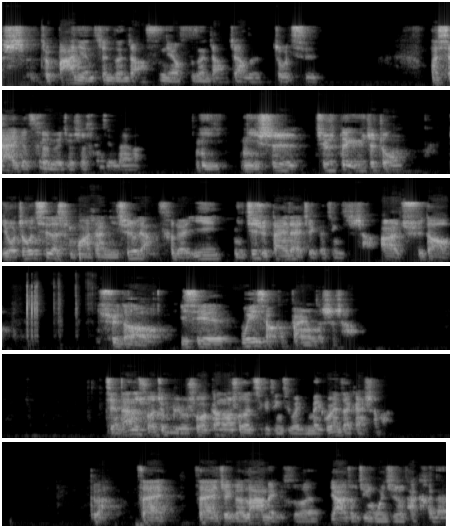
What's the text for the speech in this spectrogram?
是就八年正增长，四年负增长这样的周期。那下一个策略就是很简单了，你你是就是对于这种有周期的情况下，你其实有两个策略：一，你继续待在这个经济市场；二，去到。去到一些微小的繁荣的市场，简单的说，就比如说刚刚说的几个经济位，美国人在干什么，对吧？在在这个拉美和亚洲金融危机中，他可能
